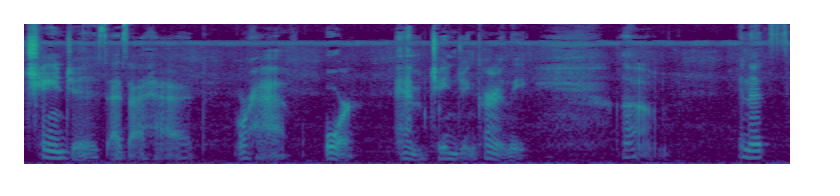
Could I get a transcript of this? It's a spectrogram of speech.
changes as I had or have or am changing currently. Um, and that's,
